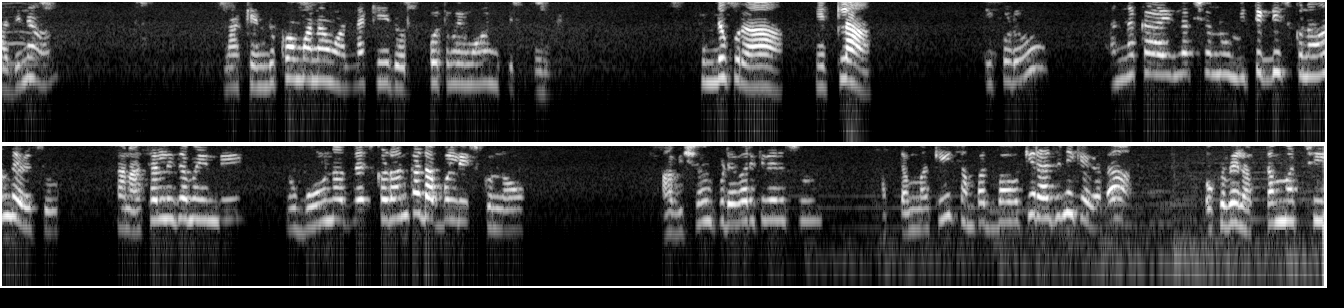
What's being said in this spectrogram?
వదిన నాకెందుకో మనం అన్నకి దొరికిపోతామేమో అనిపిస్తుంది. ఎందుకురా? ఎట్లా? ఇప్పుడు అన్నక ఐదు లక్షలు నువ్వు మిత్తికి తీసుకున్నావు అని తెలుసు. కానీ అసలు నిజమైంది? నువ్వు భూమిని వదిలేసుకోవడానికి ఆ డబ్బులు తీసుకున్నావు? ఆ విషయం ఇప్పుడు ఎవరికి తెలుసు? అత్తమ్మకి సంపత్ బావకి రజనీకే కదా? ఒకవేళ అత్తమ్మ వచ్చి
